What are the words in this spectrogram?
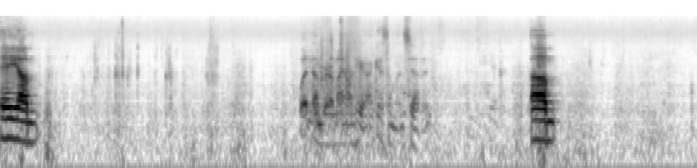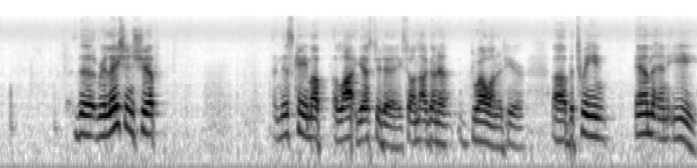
A, um, what number am I on here? I guess I'm on seven. Um, the relationship and this came up a lot yesterday, so I'm not going to dwell on it here, uh, between M and E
